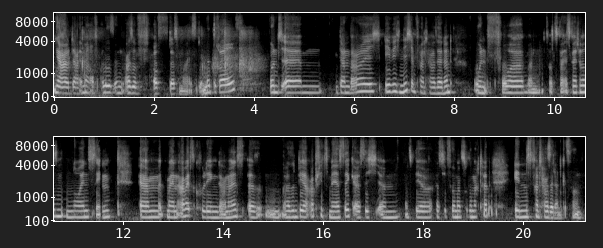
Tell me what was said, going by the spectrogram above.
ja, da immer auf alles, in, also auf das meiste mit drauf. Und ähm, dann war ich ewig nicht im Phantasialand und vor, wann, zwei- 2019 ähm, mit meinen Arbeitskollegen damals, äh, da sind wir abschiedsmäßig, als ich, ähm, als wir, als die Firma zugemacht hat, ins Phantasialand gefahren.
